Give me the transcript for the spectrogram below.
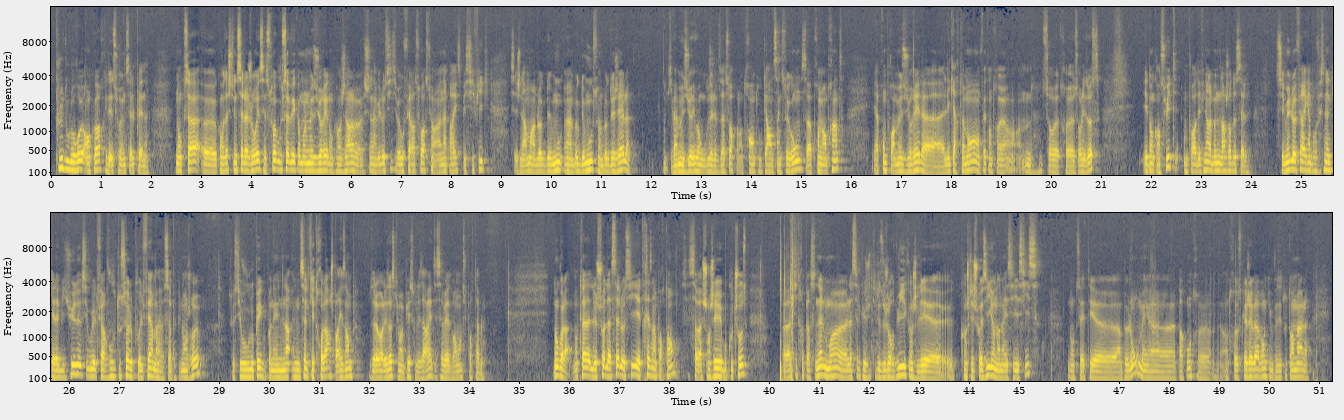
plus, douloureux encore que d'être sur une selle pleine. Donc ça, euh, quand vous achetez une selle à jouer, c'est soit vous savez comment le mesurer, donc en général chez un vélociste, il va vous faire asseoir sur un appareil spécifique, c'est généralement un bloc, de un bloc de mousse ou un bloc de gel, qui va mesurer, vous allez vous asseoir pendant 30 ou 45 secondes, ça va prendre l'empreinte, et après on pourra mesurer l'écartement en fait, entre, sur, sur les os. Et donc ensuite, on pourra définir la bonne largeur de selle. C'est mieux de le faire avec un professionnel qui a l'habitude. Si vous voulez le faire vous tout seul, vous pouvez le faire, mais c'est un peu plus dangereux. Parce que si vous vous loupez, que vous prenez une, selle qui est trop large par exemple, vous allez avoir les os qui vont appuyer sur les arêtes et ça va être vraiment insupportable. Donc voilà, donc le choix de la selle aussi est très important, ça va changer beaucoup de choses. Euh, à titre personnel, moi, euh, la selle que j'utilise aujourd'hui, quand je l'ai euh, choisie, on en a essayé 6. Donc ça a été un peu long, mais par contre, entre ce que j'avais avant qui me faisait tout en mal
